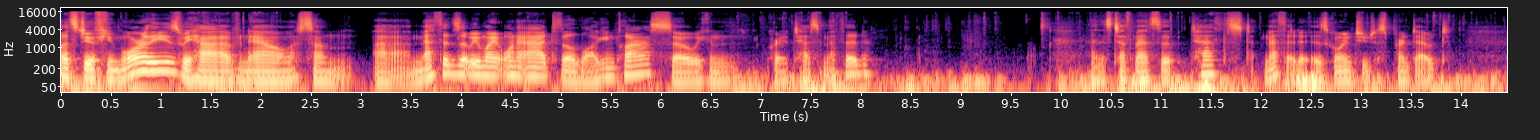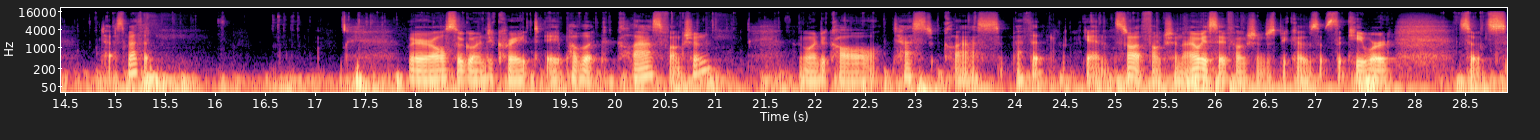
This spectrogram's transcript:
Let's do a few more of these. We have now some uh, methods that we might want to add to the logging class. So we can create a test method. And this test method, test method is going to just print out test method. We're also going to create a public class function. I'm going to call test class method. Again, it's not a function. I always say function just because it's the keyword. So it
